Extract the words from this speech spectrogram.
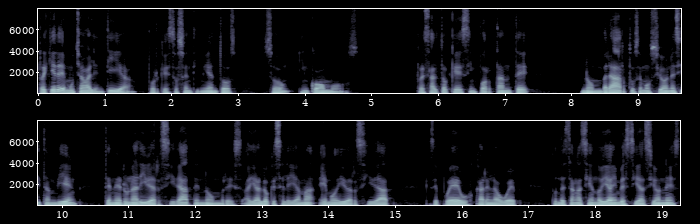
Requiere de mucha valentía porque estos sentimientos son incómodos. Resalto que es importante nombrar tus emociones y también tener una diversidad de nombres. Hay algo que se le llama hemodiversidad, que se puede buscar en la web, donde están haciendo ya investigaciones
